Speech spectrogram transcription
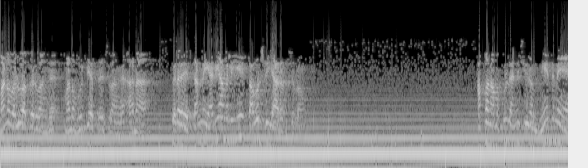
மன வலுவா பெறுவாங்க மன உறுதியா பேசுவாங்க. ஆனா பிறகு தன்னை அறியாமலேயே தவறு செய்ய ஆரம்பிச்சிடுவாங்க அப்ப நமக்குள்ள என்ன செய்யறோம்? வேதனையை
